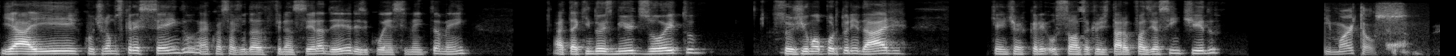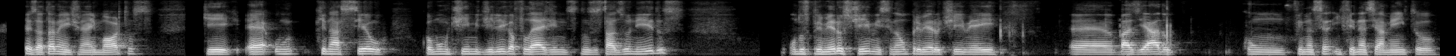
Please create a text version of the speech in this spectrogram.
E aí continuamos crescendo né, com essa ajuda financeira deles e conhecimento também. Até que em 2018 surgiu uma oportunidade que a gente, os sócios acreditaram que fazia sentido. Immortals. Exatamente, né? Immortals, que é um que nasceu como um time de League of Legends nos Estados Unidos, um dos primeiros times, se não o primeiro time aí é, baseado com financi em financiamento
